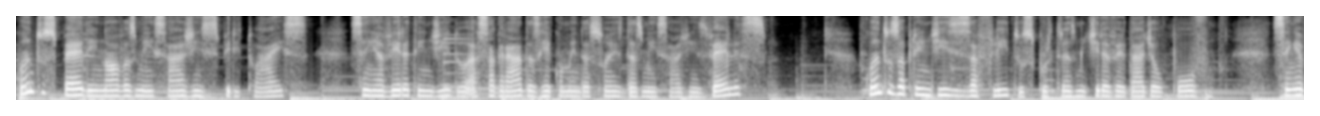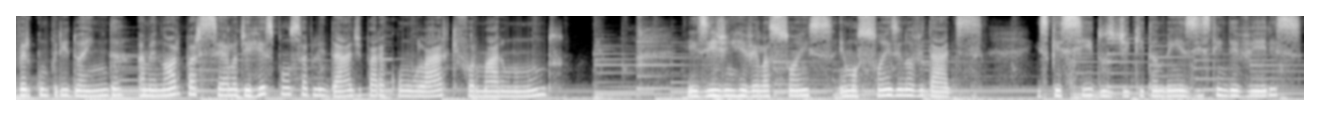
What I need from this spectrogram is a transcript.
Quantos pedem novas mensagens espirituais sem haver atendido às sagradas recomendações das mensagens velhas? Quantos aprendizes aflitos por transmitir a verdade ao povo, sem haver cumprido ainda a menor parcela de responsabilidade para com o lar que formaram no mundo? Exigem revelações, emoções e novidades, esquecidos de que também existem deveres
